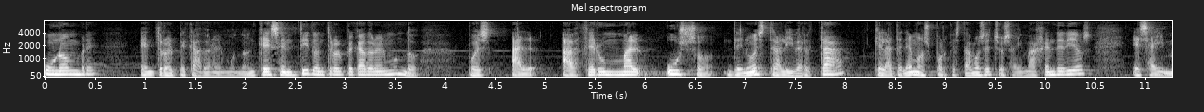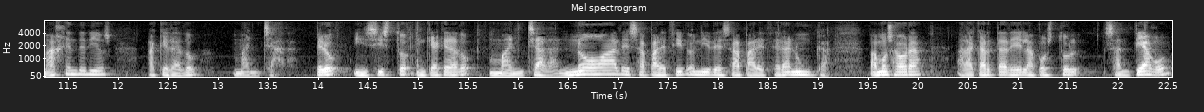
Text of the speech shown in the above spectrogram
un hombre entró el pecado en el mundo. ¿En qué sentido entró el pecado en el mundo? Pues al hacer un mal uso de nuestra libertad, que la tenemos porque estamos hechos a imagen de Dios, esa imagen de Dios ha quedado manchada. Pero insisto en que ha quedado manchada, no ha desaparecido ni desaparecerá nunca. Vamos ahora a la carta del apóstol Santiago.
